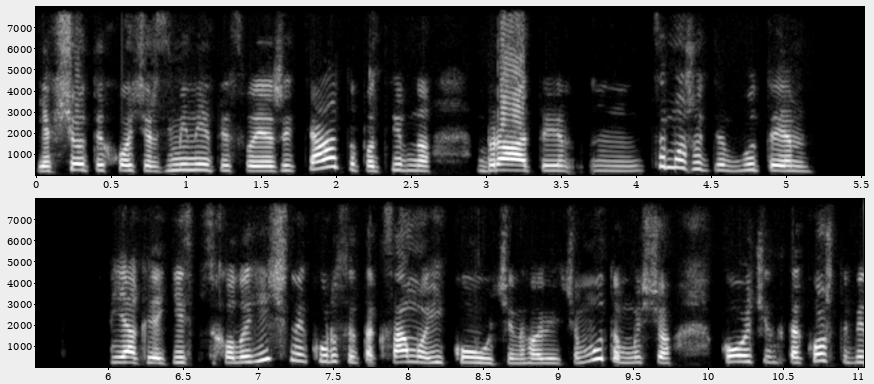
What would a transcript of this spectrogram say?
Якщо ти хочеш змінити своє життя, то потрібно брати це можуть бути як якісь психологічні курси, так само і коучингові. Чому? Тому що коучинг також тобі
